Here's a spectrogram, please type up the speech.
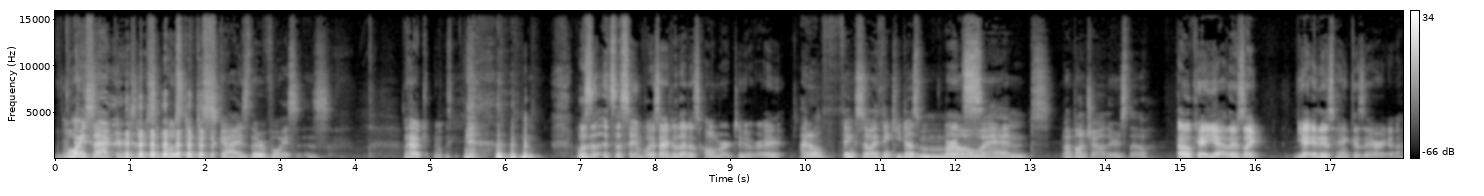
Voice actors are supposed to disguise their voices. How ca- was it? It's the same voice actor that is Homer too, right? I don't think so. I think he does Moe and a bunch of others though. Okay, yeah. There's like, yeah, it is Hank Azaria.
